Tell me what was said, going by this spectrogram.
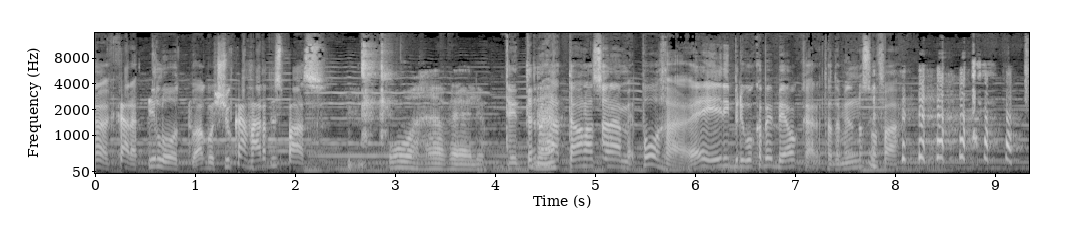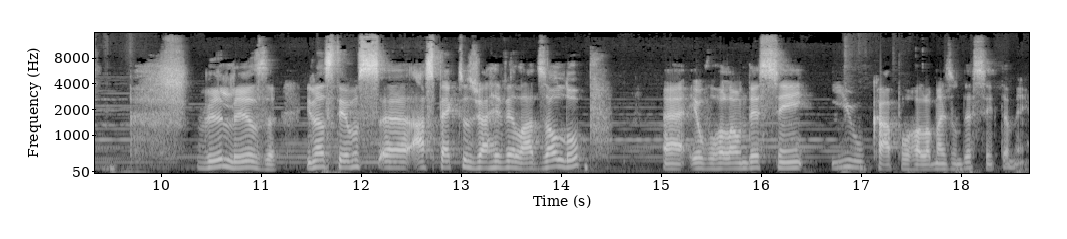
Ah, cara, piloto. Agostinho Carrara do espaço. Porra, velho. Tentando Né? ratar o nacionamento. Porra, é ele que brigou com a Bebel, cara. Tá dormindo no sofá. Beleza. E nós temos eh, aspectos já revelados ao lobo. Eh, eu vou rolar um D100 e o Capo rola mais um D100 também.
